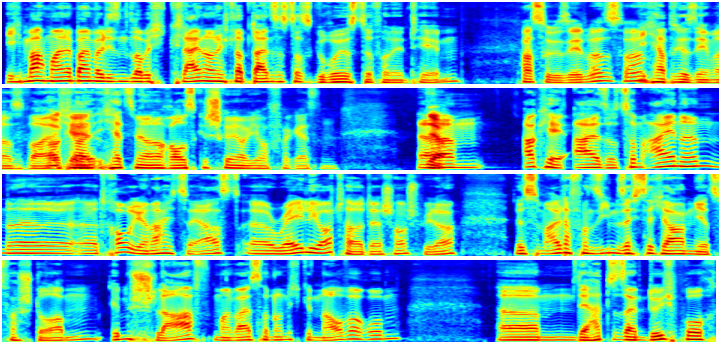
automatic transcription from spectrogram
ich mache meine beiden, weil die sind, glaube ich, kleiner und ich glaube, deins ist das größte von den Themen. Hast du gesehen, was es war? Ich habe gesehen, was es war. Ich, Okay. war- ich hätte es mir auch noch rausgeschrieben, habe ich auch vergessen. Ähm, okay, also zum einen eine äh, traurige Nachricht zuerst. Äh, Ray Liotta, der Schauspieler, ist im Alter von 67 Jahren jetzt verstorben, im Schlaf. Man weiß auch noch nicht genau warum. Ähm, der hatte seinen Durchbruch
